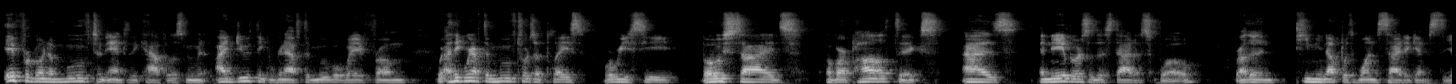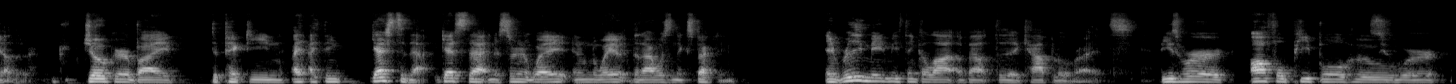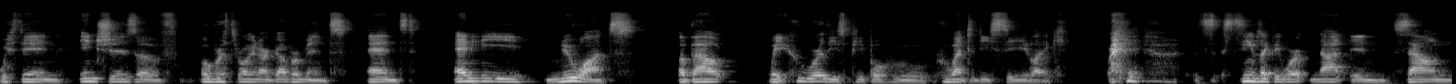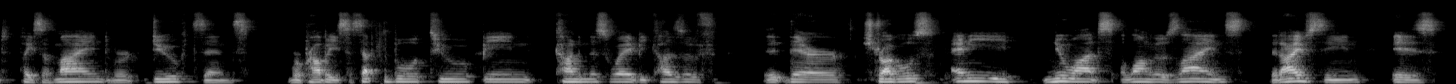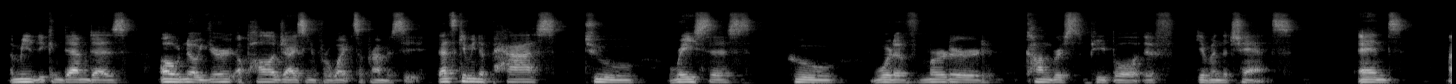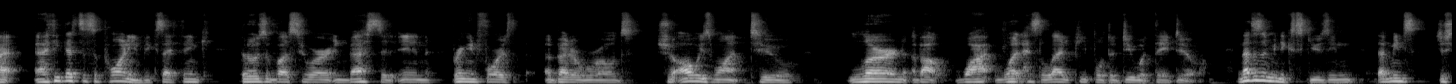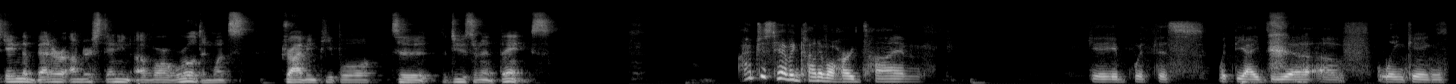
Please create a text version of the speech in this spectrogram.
if we're going to move to an anti-capitalist movement, I do think we're going to have to move away from I think we're going to have to move towards a place where we see both sides of our politics as enablers of the status quo rather than teaming up with one side against the other. Joker by depicting, I, I think gets to that, gets that in a certain way in a way that I wasn't expecting. It really made me think a lot about the Capitol riots. These were awful people who were within inches of overthrowing our government and any nuance about wait who were these people who who went to dc like it seems like they were not in sound place of mind were duped and were probably susceptible to being conned in this way because of their struggles any nuance along those lines that i've seen is immediately condemned as oh no you're apologizing for white supremacy that's giving a pass to racists who would have murdered congress people if given the chance. And I, and I think that's disappointing because I think those of us who are invested in bringing forth a better world should always want to learn about what what has led people to do what they do. And that doesn't mean excusing. That means just getting a better understanding of our world and what's driving people to, to do certain things. I'm just having kind of a hard time Gabe, with this with the idea of linking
